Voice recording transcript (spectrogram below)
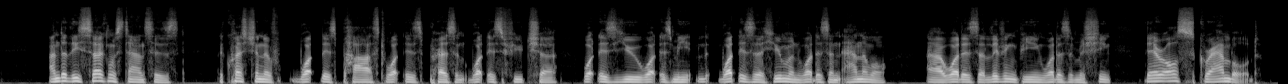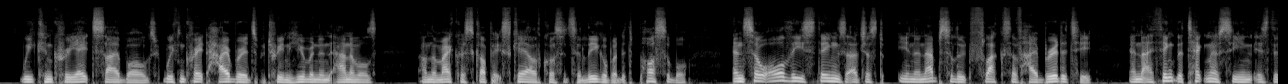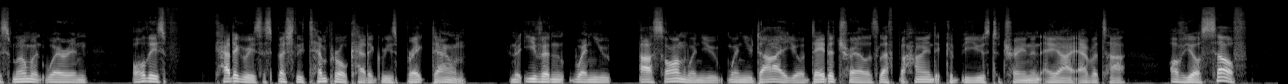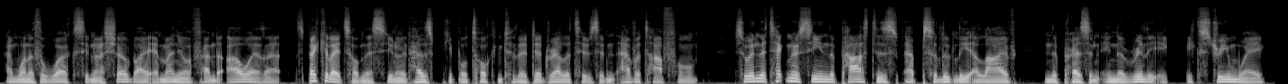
Under these circumstances, the question of what is past, what is present, what is future, what is you, what is me, what is a human, what is an animal, uh, what is a living being, what is a machine, they're all scrambled. We can create cyborgs, we can create hybrids between human and animals on the microscopic scale. Of course, it's illegal, but it's possible. And so all these things are just in an absolute flux of hybridity. And I think the Technocene is this moment wherein all these categories, especially temporal categories, break down. You know, even when you pass on, when you when you die, your data trail is left behind. It could be used to train an AI avatar of yourself. And one of the works in our show by Emmanuel van der Auwera speculates on this. You know, it has people talking to their dead relatives in avatar form. So in the Technocene, the past is absolutely alive in the present in a really e- extreme way.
